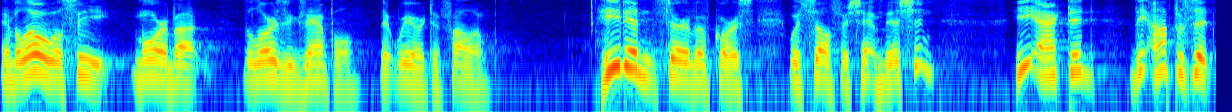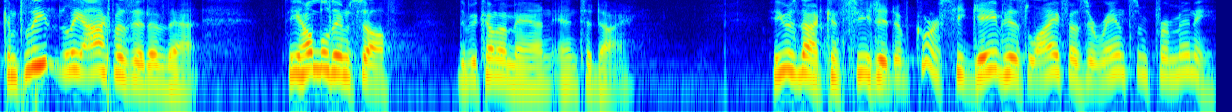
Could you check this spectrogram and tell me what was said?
And below, we'll see more about the Lord's example that we are to follow. He didn't serve, of course, with selfish ambition. He acted the opposite, completely opposite of that. He humbled himself to become a man and to die. He was not conceited, of course. He gave his life as a ransom for many.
